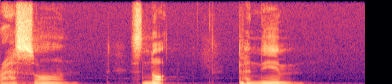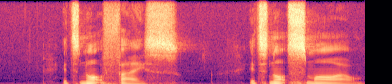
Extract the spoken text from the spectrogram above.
Rason. It's not panim. It's not face. It's not smile.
